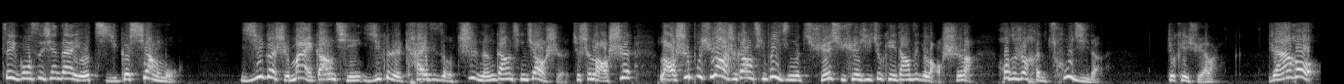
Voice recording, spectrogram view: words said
这个公司现在有几个项目，一个是卖钢琴，一个是开这种智能钢琴教室，就是老师老师不需要是钢琴背景的，学习学习就可以当这个老师了，或者说很初级的就可以学了。然后。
